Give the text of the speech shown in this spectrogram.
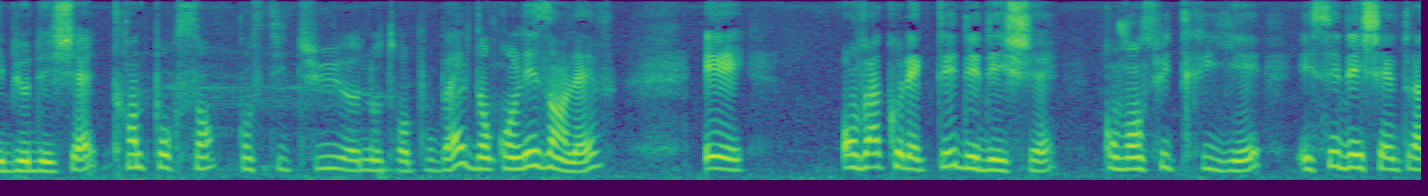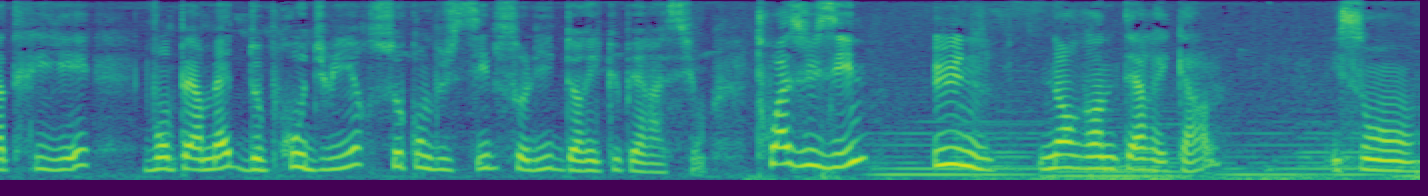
les biodéchets, 30% constituent euh, notre poubelle. Donc on les enlève et on va collecter des déchets qu'on va ensuite trier. Et ces déchets ultra triés vont permettre de produire ce combustible solide de récupération. Trois usines, une Nord Grande Terre et Carl. Ils, sont,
